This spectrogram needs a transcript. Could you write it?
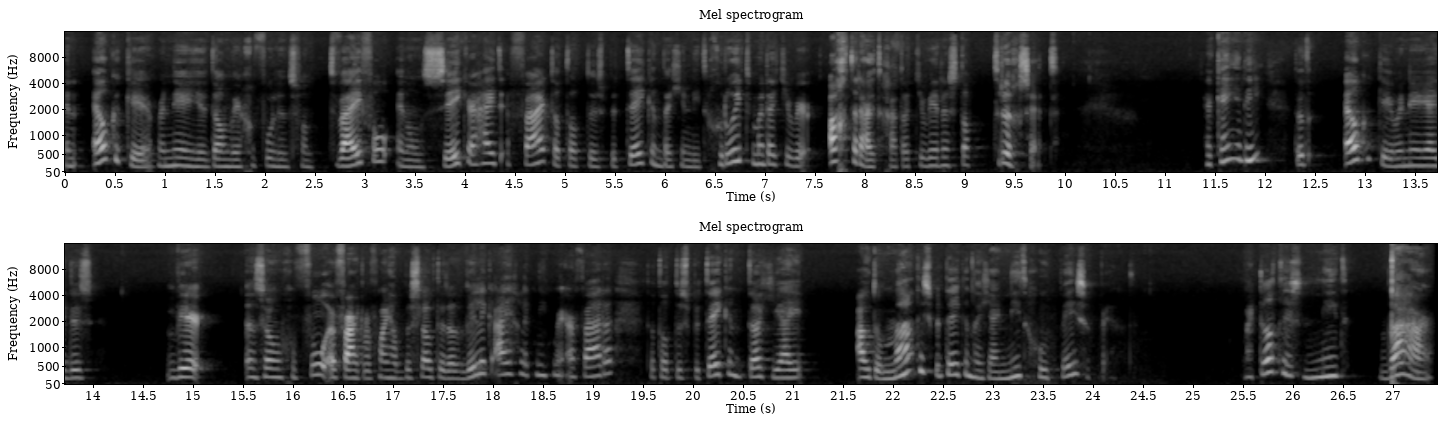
En elke keer wanneer je dan weer gevoelens van twijfel en onzekerheid ervaart, dat dat dus betekent dat je niet groeit, maar dat je weer achteruit gaat, dat je weer een stap terugzet. Herken je die? Elke keer wanneer jij dus weer zo'n gevoel ervaart waarvan je had besloten dat wil ik eigenlijk niet meer ervaren, dat dat dus betekent dat jij automatisch betekent dat jij niet goed bezig bent. Maar dat is niet waar.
